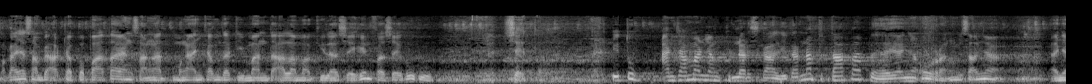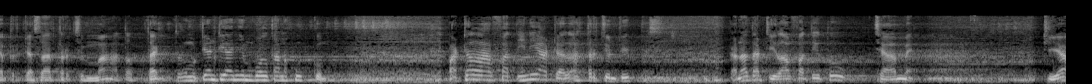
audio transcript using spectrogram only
makanya sampai ada pepatah yang sangat mengancam tadi manta alama bila sehin fasehuhu setan itu ancaman yang benar sekali karena betapa bahayanya orang misalnya hanya berdasar terjemah atau teks kemudian dia menyimpulkan hukum padahal lafat ini adalah terjun bebas karena tadi lafat itu jamek dia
